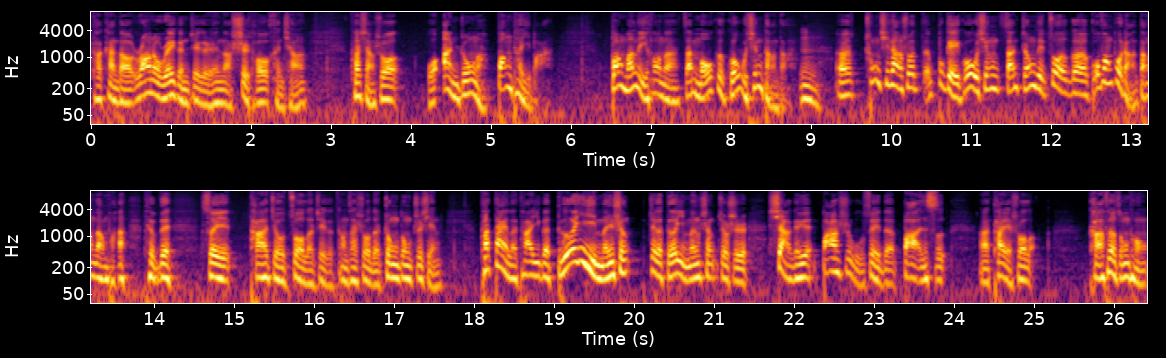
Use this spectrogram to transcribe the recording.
他看到 Ronald Reagan 这个人呢势头很强，他想说，我暗中啊帮他一把，帮完了以后呢，咱谋个国务卿当当。嗯。呃，充其量说不给国务卿，咱总得做个国防部长当当吧，对不对？所以他就做了这个刚才说的中东之行，他带了他一个得意门生，这个得意门生就是下个月八十五岁的巴恩斯啊，他也说了。卡特总统，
